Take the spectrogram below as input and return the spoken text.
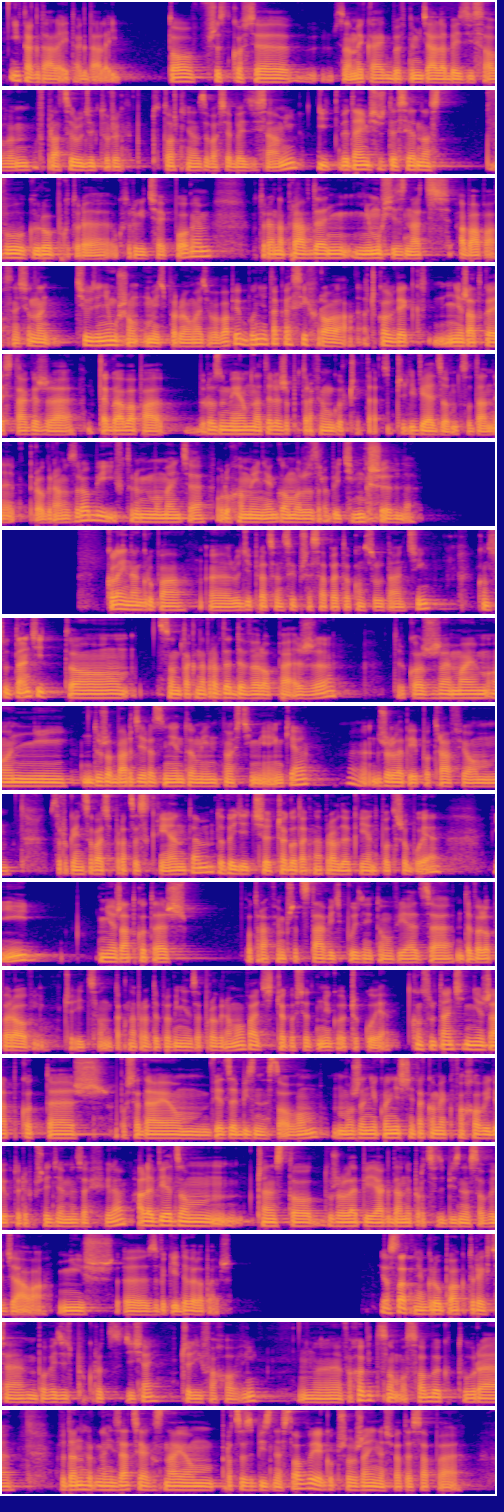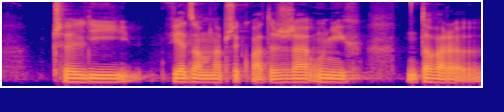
i tak dalej, i tak dalej. To wszystko się zamyka jakby w tym dziale basisowym, w pracy ludzi, których potocznie nazywa się basisami. I wydaje mi się, że to jest jedna z dwóch grup, które, o których dzisiaj powiem, która naprawdę nie musi znać ABAPa. W sensie ona, ci ludzie nie muszą umieć programować w ABAPie, bo nie taka jest ich rola. Aczkolwiek nierzadko jest tak, że tego ABAPa rozumieją na tyle, że potrafią go czytać. Czyli wiedzą, co dany program zrobi i w którym momencie uruchomienie go może zrobić im krzywdę. Kolejna grupa e, ludzi pracujących przez SAP to konsultanci. Konsultanci to są tak naprawdę deweloperzy, tylko że mają oni dużo bardziej rozwinięte umiejętności miękkie, e, dużo lepiej potrafią zorganizować pracę z klientem, dowiedzieć się, czego tak naprawdę klient potrzebuje i nierzadko też potrafią przedstawić później tą wiedzę deweloperowi, czyli co on tak naprawdę powinien zaprogramować, czego się od niego oczekuje. Konsultanci nierzadko też posiadają wiedzę biznesową, może niekoniecznie taką jak fachowi, do których przejdziemy za chwilę, ale wiedzą często dużo lepiej, jak dany proces biznesowy działa niż yy, zwykli deweloperzy. I ostatnia grupa, o której chciałem powiedzieć pokrótce dzisiaj, czyli fachowi. E, fachowi to są osoby, które w danych organizacjach znają proces biznesowy, jego przełożenie na świat SAP, czyli wiedzą na przykład, że u nich towar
